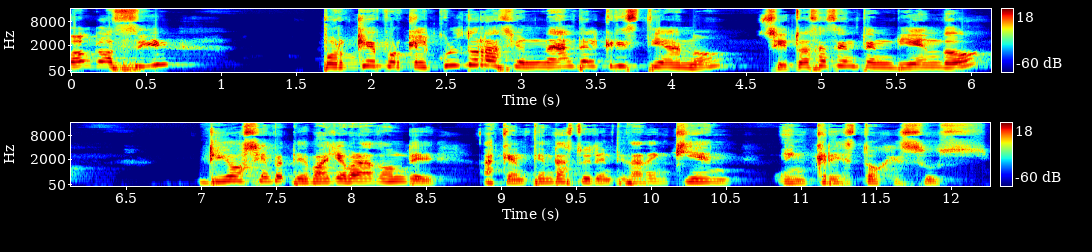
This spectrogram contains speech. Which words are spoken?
algo así. ¿Por qué? Porque el culto racional del cristiano, si tú estás entendiendo, Dios siempre te va a llevar a dónde? A que entiendas tu identidad en quién? En Cristo Jesús.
